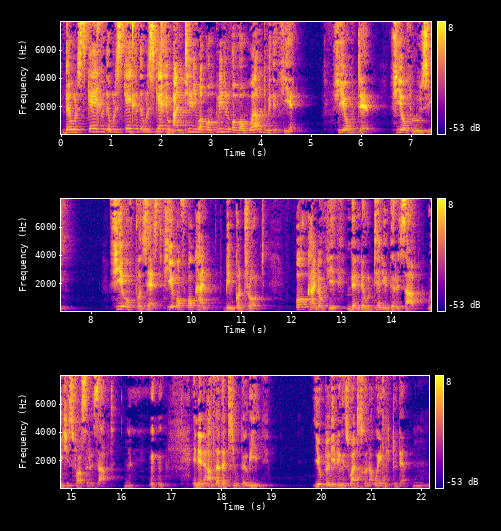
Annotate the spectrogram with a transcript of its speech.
They will scare you, they will scare you, they will scare you until you are completely overwhelmed with fear. Fear of death, fear of losing, fear of possessed, fear of all kind being controlled, all kind of fear. Then they will tell you the result, which is false result. and then after that you believe. You believing is what is going to work to them. Mm.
